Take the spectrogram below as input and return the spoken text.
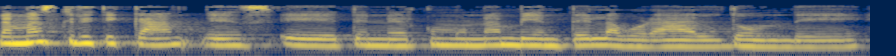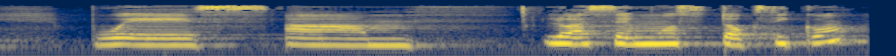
La más crítica es eh, tener como un ambiente laboral donde pues lo hacemos tóxico.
